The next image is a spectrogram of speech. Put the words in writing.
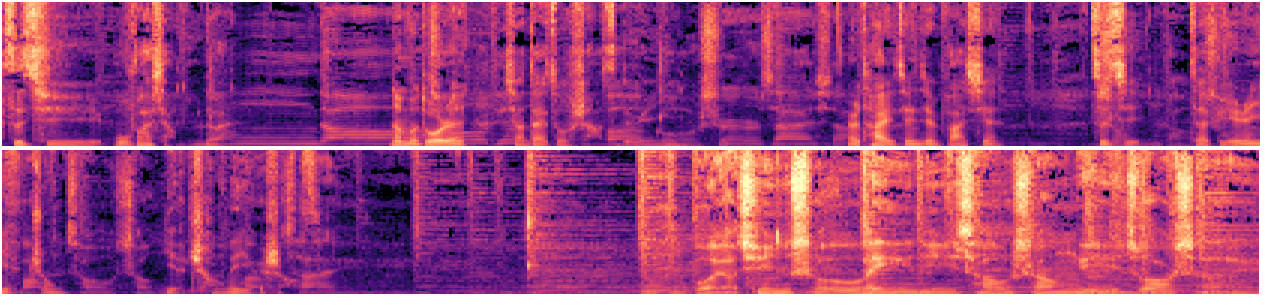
自己无法想明白，那么多人想带走傻子的原因，而他也渐渐发现，自己在别人眼中也成了一个傻子。我要亲手为你抄上一座山。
